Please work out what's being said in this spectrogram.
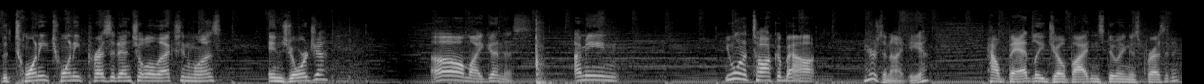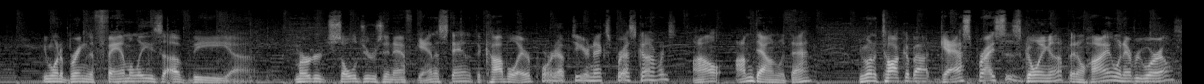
the 2020 presidential election was in Georgia? Oh, my goodness. I mean, you want to talk about, here's an idea, how badly Joe Biden's doing as president? You want to bring the families of the uh, murdered soldiers in Afghanistan at the Kabul airport up to your next press conference? I'll, I'm down with that. You want to talk about gas prices going up in Ohio and everywhere else?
